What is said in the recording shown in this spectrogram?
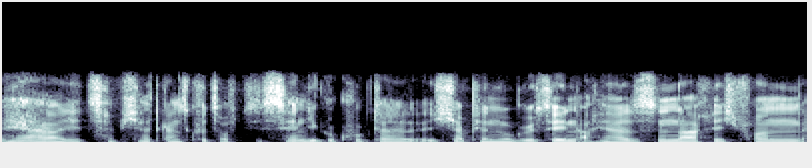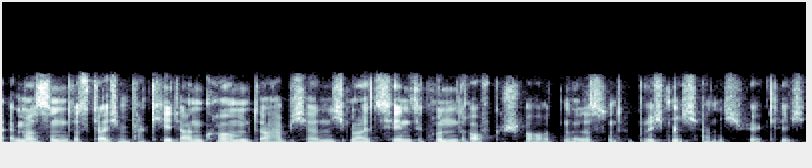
naja, jetzt habe ich halt ganz kurz auf das Handy geguckt. Ich habe ja nur gesehen, ach ja, das ist eine Nachricht von Amazon, dass gleich ein Paket ankommt. Da habe ich ja nicht mal zehn Sekunden drauf geschaut. Ne? Das unterbricht mich ja nicht wirklich.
